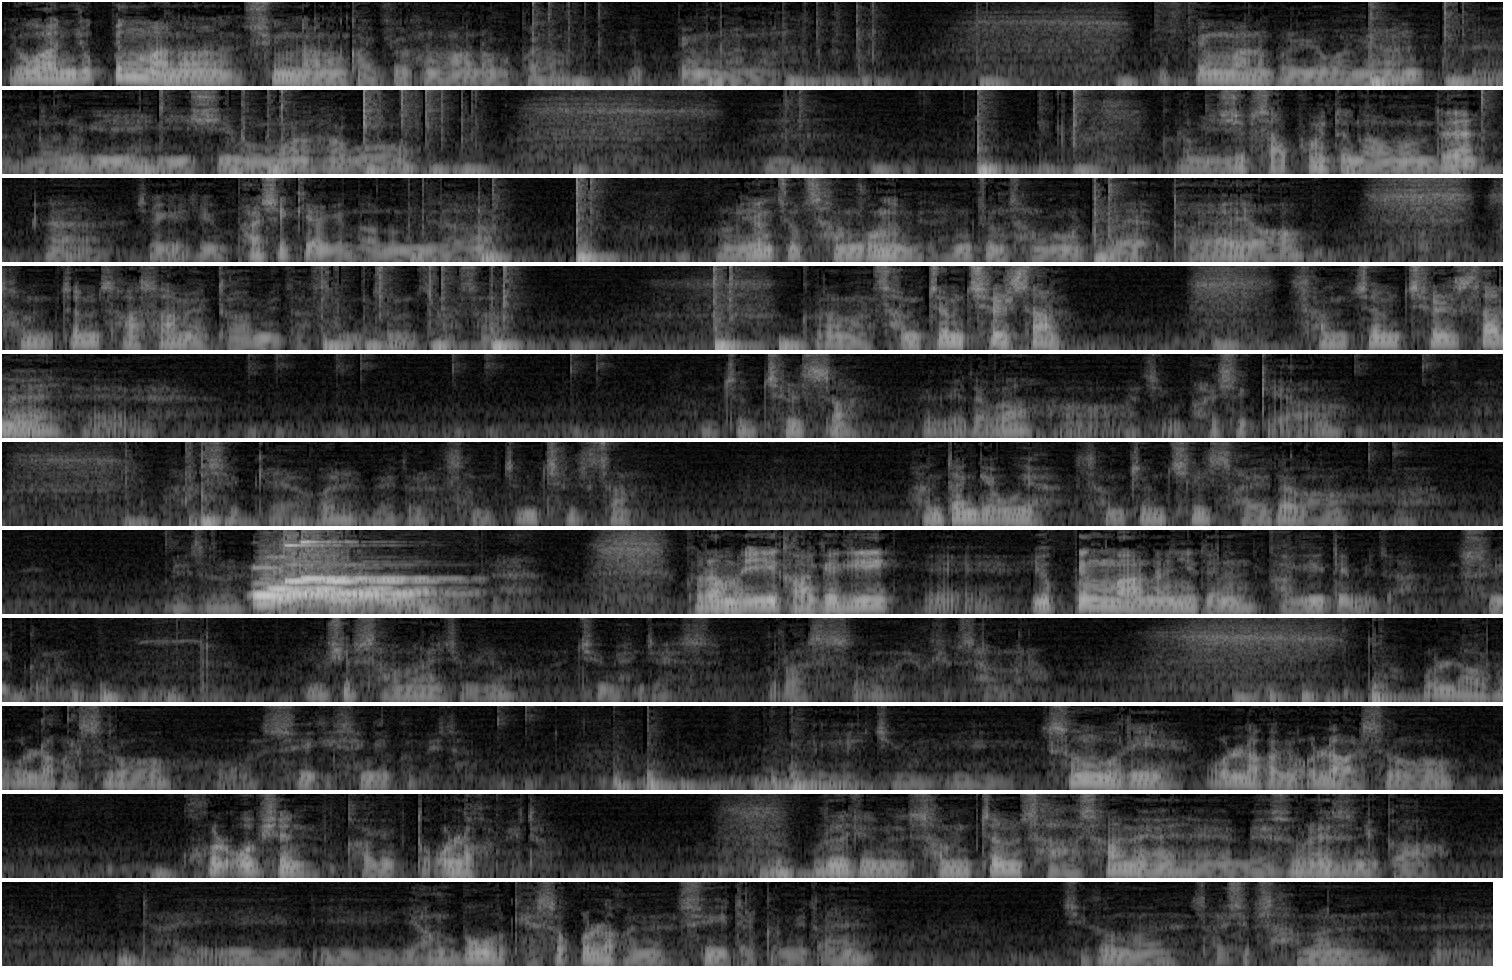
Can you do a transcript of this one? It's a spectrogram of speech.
요거 한 600만원 수익 나는 가격 한번 알아볼까요? 600만원. 600만원 벌려고 하면, 예, 나누기 25만원 하고, 음. 그럼 24포인트 나오는데, 예, 저기 지금 80계약이 나눕니다. 그럼 0.30입니다. 0.30을 더해요. 3.43에 더합니다. 3.43 그러면 3.73 3.73에 3.73 여기에다가 어, 지금 80계약 80계약을 매달 3.73 한 단계 위에 3.74에다가 어, 매수를 했습니다. 그러면 이 가격이 600만원이 되는 가격이 됩니다. 수익금 64만원이죠 그죠? 지금 현재 플러스 64만원 올라가면 올라갈수록 어, 수익이 생길 겁니다. 이게 지금 선물이 올라가면 올라갈수록 콜 옵션 가격도 올라갑니다. 우리가 지금 3.43에 매수를 했으니까 이 양봉으로 계속 올라가면 수익이 될 겁니다. 지금은 44만원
